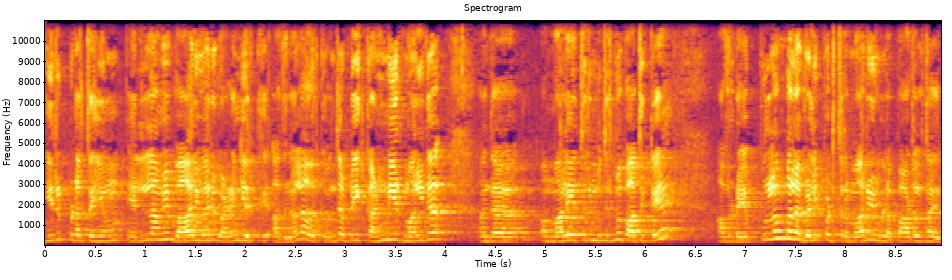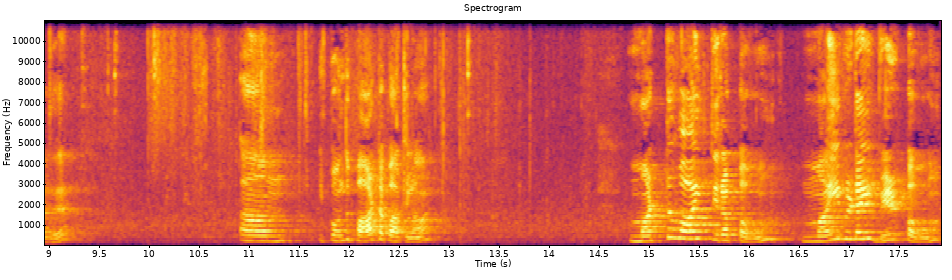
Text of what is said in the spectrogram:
இருப்பிடத்தையும் எல்லாமே வாரி வாரி வழங்கியிருக்கு. அதனால அவருக்கு வந்து அப்படியே கண்ணீர் மல்க அந்த மலையை திரும்ப திரும்ப பார்த்துட்டே அவருடைய புலம்பலை வெளிப்படுத்துகிற மாதிரி உள்ள பாடல் தான் இது. இப்போ வந்து பாட்டை பார்க்கலாம். மட்டுவாய் திறப்பவும் மைவிடை வீழ்ப்பவும்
